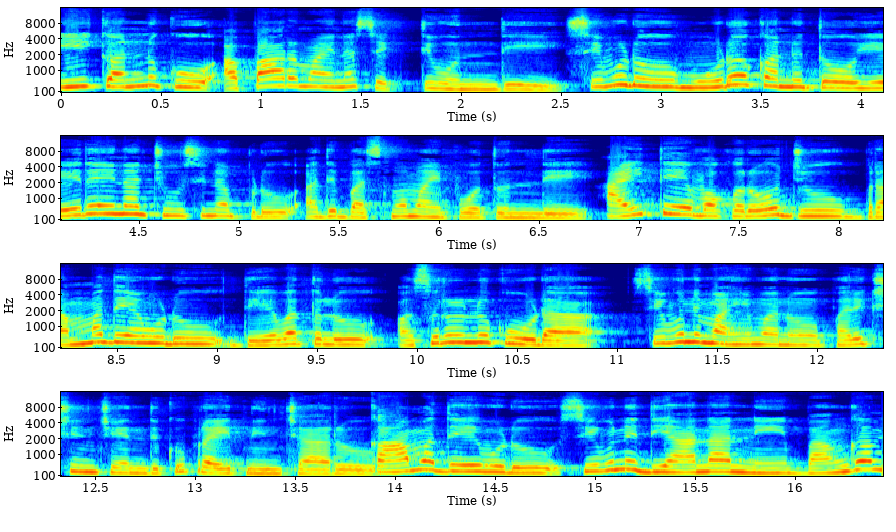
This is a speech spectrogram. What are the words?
ఈ కన్నుకు అపారమైన శక్తి ఉంది. శివుడు మూడో కన్నుతో ఏదైనా చూసినప్పుడు అది భస్మమైపోతుంది. అయితే ఒకరోజు బ్రహ్మదేవుడు దేవతలు అసురులు కూడా శివుని మహిమను పరీక్షించేందుకు ప్రయత్నించారు. కామదేవుడు శివుని ధ్యానాన్ని భంగం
